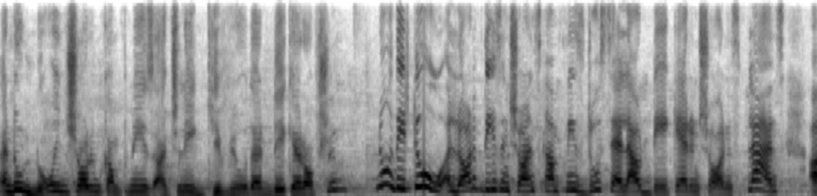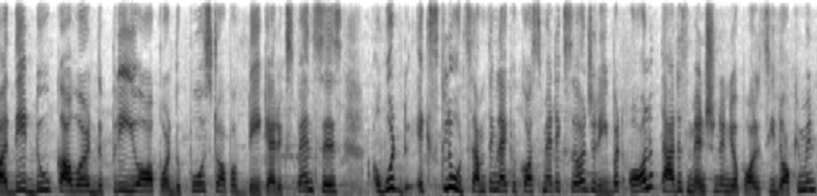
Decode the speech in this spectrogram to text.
And do no insurance companies actually give you that daycare option? No, they do. A lot of these insurance companies do sell out daycare insurance plans. Uh, they do cover the pre-op or the post-op of daycare expenses, uh, would exclude something like a cosmetic surgery. But all of that is mentioned in your policy document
